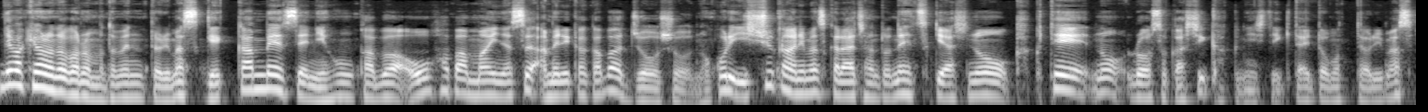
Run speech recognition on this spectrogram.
では今日のところまとめになっております。月間ベースで日本株は大幅マイナス、アメリカ株は上昇。残り1週間ありますから、ちゃんとね、月足の確定のローソク足確認していきたいと思っております。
